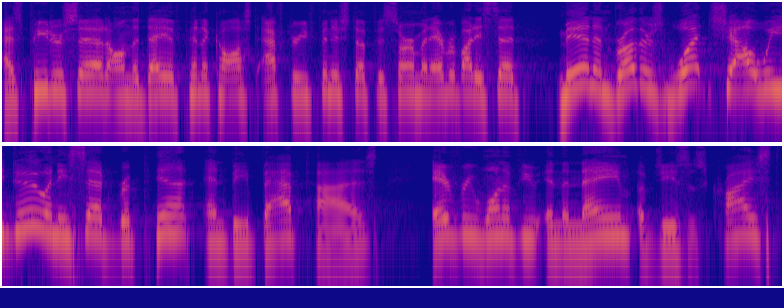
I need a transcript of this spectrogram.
As Peter said on the day of Pentecost, after he finished up his sermon, everybody said, Men and brothers, what shall we do? And he said, Repent and be baptized, every one of you, in the name of Jesus Christ,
